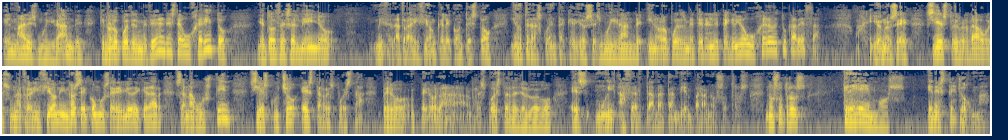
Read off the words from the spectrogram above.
el mar es muy grande, que no lo puedes meter en este agujerito. Y entonces el niño, dice la tradición que le contestó, y no te das cuenta que Dios es muy grande y no lo puedes meter en el pequeño agujero de tu cabeza. Yo no sé si esto es verdad o es una tradición y no sé cómo se debió de quedar San Agustín si escuchó esta respuesta, pero, pero la respuesta desde luego es muy acertada también para nosotros. Nosotros creemos en este dogma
